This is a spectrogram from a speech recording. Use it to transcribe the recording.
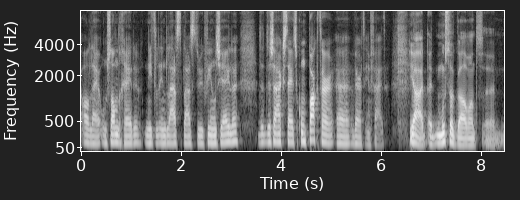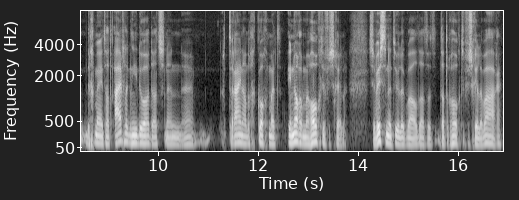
allerlei omstandigheden, niet in de laatste plaats natuurlijk financiële, de, de zaak steeds compacter werd in feite. Ja, het moest ook wel, want de gemeente had eigenlijk niet door dat ze een terrein hadden gekocht met enorme hoogteverschillen. Ze wisten natuurlijk wel dat, het, dat er hoogteverschillen waren.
